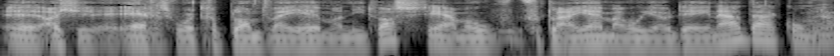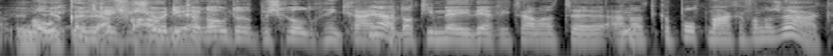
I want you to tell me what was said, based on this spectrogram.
eh, als je ergens wordt geplant waar je helemaal niet was. Ja, maar hoe verklaar jij maar hoe jouw DNA daar komt? Ja. En Oh, een regisseur die kan ook de beschuldiging krijgen... Ja. dat hij meewerkt aan het, eh, aan het kapotmaken van een zaak.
